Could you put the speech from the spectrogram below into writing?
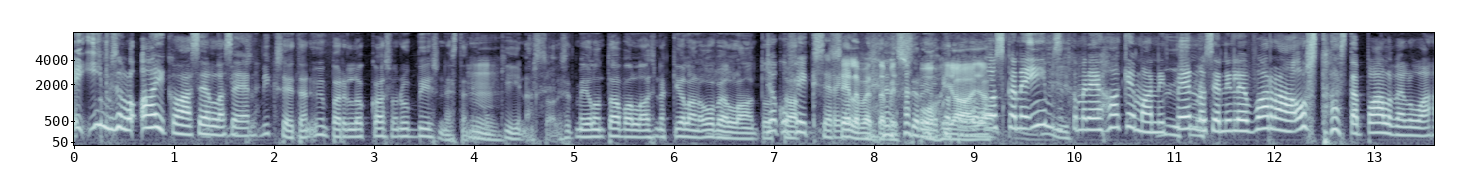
ei ihmisellä ole aikaa sellaiseen. Miks, miksei tämän ympärille ole kasvanut bisnestä niin kuin Mm. Kiinassa olisi? Et meillä on tavallaan siinä Kelan ovella on tota, Joku fikseri. Selventämisohjaaja. Koska ne ihmiset, jotka menee hakemaan niitä Myy sulle- pennosia, niille ei ole varaa ostaa sitä palvelua.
